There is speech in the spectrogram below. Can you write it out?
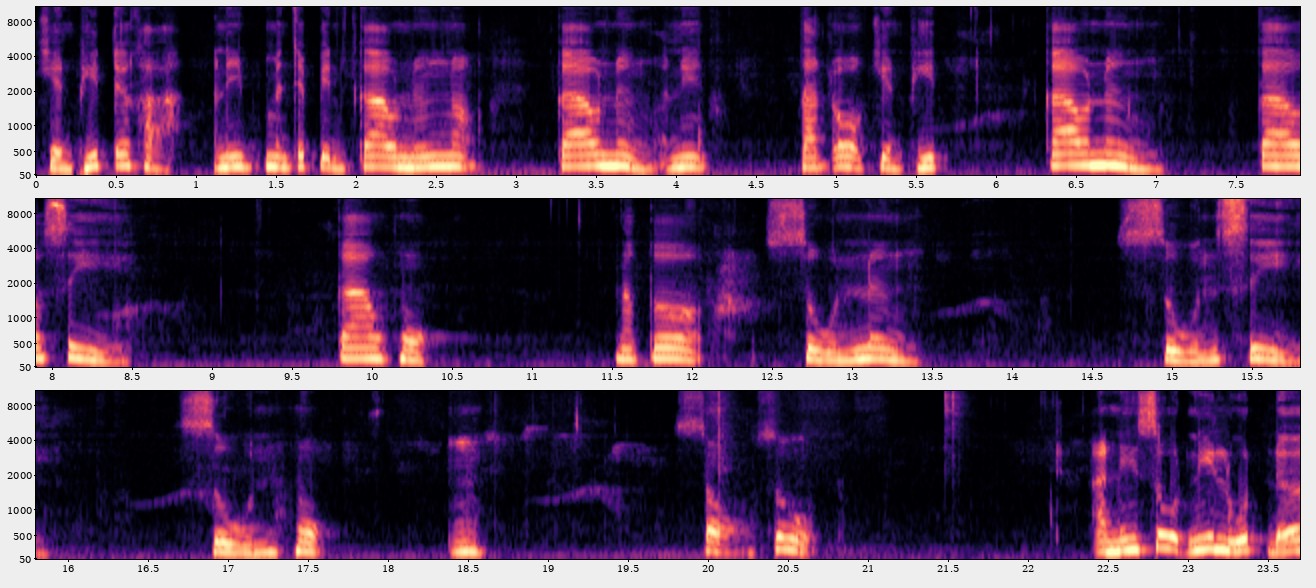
เขียนพิษด้วยค่ะ อันนี้มันจะเป็น91เนาะ91 อันนี้ตัดออกเขียนพิษ 91 94 96 แล้วก็ 01 04 06อืมสองสูตร อันนี้สูตรนี้รุดเด้อ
